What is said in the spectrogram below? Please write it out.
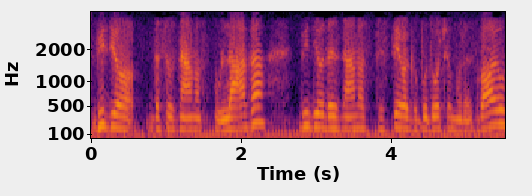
Vidijo, da se v znanost vlaga, vidijo, da je znanost prispeva k bodočemu razvoju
